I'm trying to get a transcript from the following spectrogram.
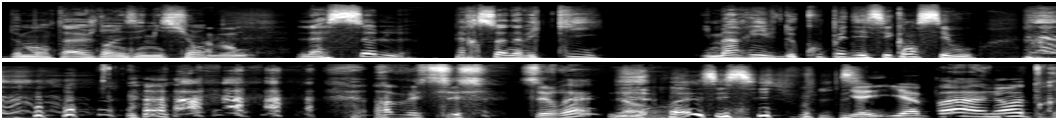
de montage dans les émissions. Ah la seule personne avec qui il m'arrive de couper des séquences, c'est vous. ah, mais c'est vrai? Non. Ouais, si, si, Il n'y a, pas un autre,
